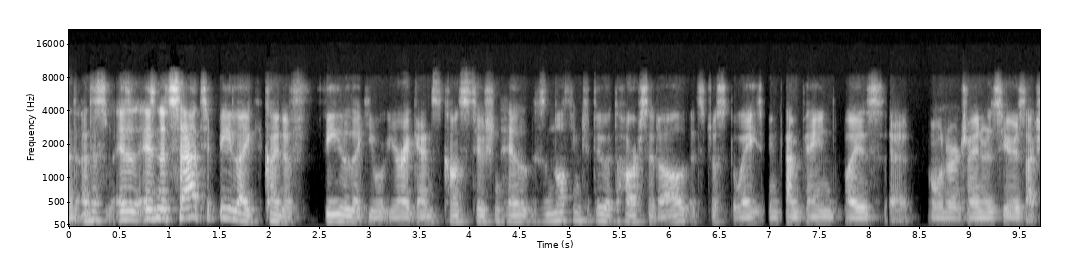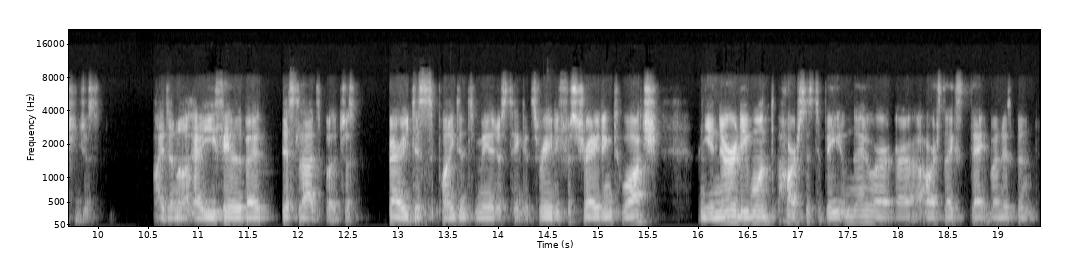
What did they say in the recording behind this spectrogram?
and, and this isn't it sad to be like kind of feel like you, you're against Constitution Hill. Has nothing to do with the horse at all. It's just the way he's been campaigned by his uh, owner and trainer this year is actually just, I don't know how you feel about this, lads, but just very disappointing to me. I just think it's really frustrating to watch. And you nearly want horses to beat him now, or, or a horse like State Man has been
